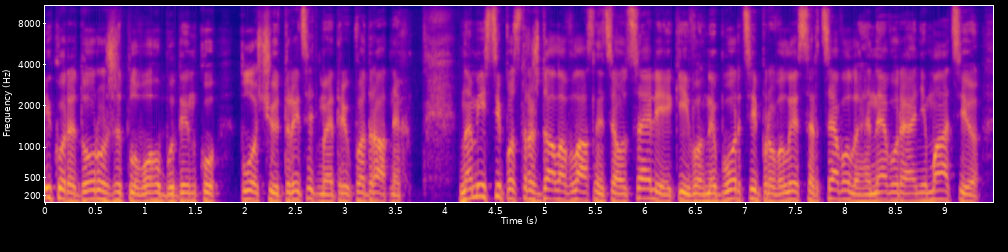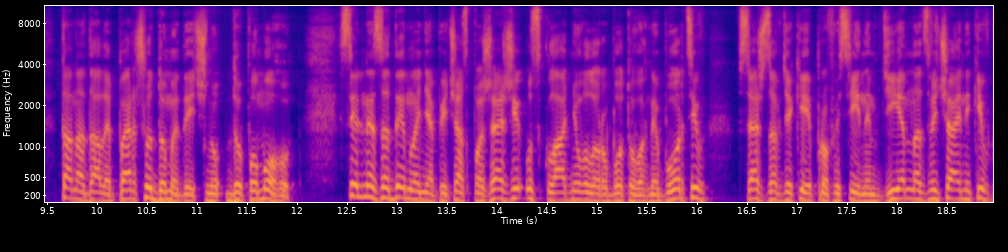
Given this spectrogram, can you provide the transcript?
і коридору житлового будинку площею 30 метрів квадратних. На місці постраждала власниця оцелі, якій вогнеборці провели серцево-легеневу реанімацію та надали першу домедичну допомогу. Сильне задимлення під час пожежі ускладнювало роботу вогнеборців. Все ж завдяки професійним діям надзвичайників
